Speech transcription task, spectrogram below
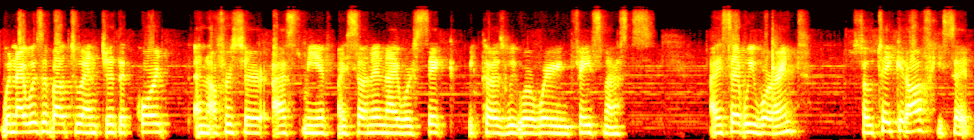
When I was about to enter the court, an officer asked me if my son and I were sick because we were wearing face masks. I said we weren't. So take it off, he said.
